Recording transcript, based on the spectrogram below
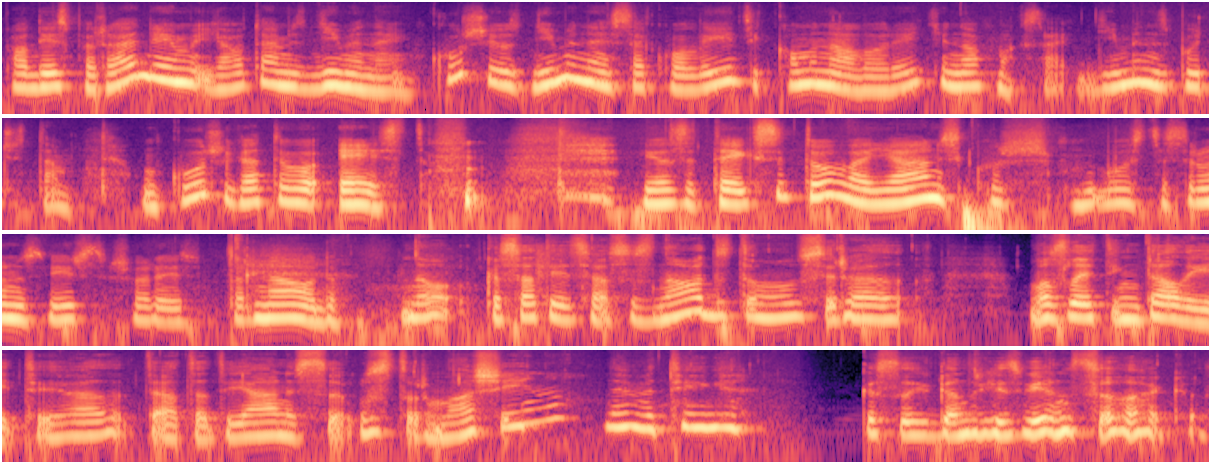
Paldies par raidījumu. Jautājums ģimenei. Kurš jūs ģimenei seko līdzi komunālo rēķinu apmaksai, ģimenes budžetam un kurš gatavo ēst? Jūs teiksit to vai Jānis, kurš būs tas runas vīrs šoreiz par naudu? Nu, kas attiecās uz naudu, tad mums ir mazliet dalīti. Jā. Tā tad Jānis uztur mašīnu nemitīgi, kas ir gandrīz viena cilvēka.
